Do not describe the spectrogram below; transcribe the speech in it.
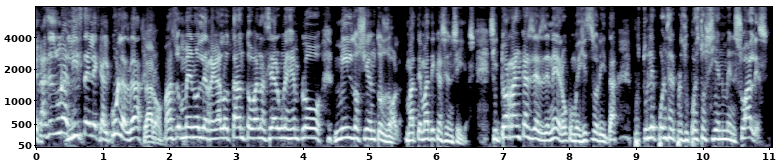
Haces una lista y le calculas, ¿verdad? Claro. Más o menos le regalo tanto, van a ser un ejemplo 1200 dólares. Matemáticas sencillas. Si tú arrancas desde enero, como dijiste ahorita, pues tú le pones al presupuesto 100 mensuales.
